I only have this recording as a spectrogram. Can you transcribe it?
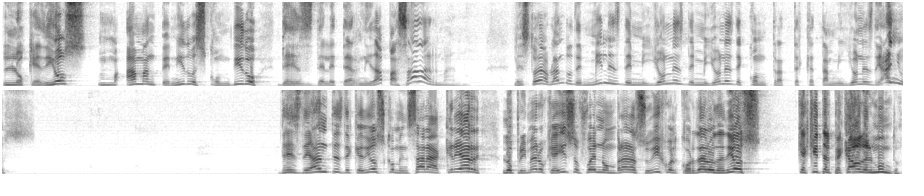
lo que Dios ha mantenido escondido desde la eternidad pasada, hermano. Le estoy hablando de miles de millones de millones de millones de años. Desde antes de que Dios comenzara a crear, lo primero que hizo fue nombrar a su Hijo el Cordero de Dios, que quita el pecado del mundo,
